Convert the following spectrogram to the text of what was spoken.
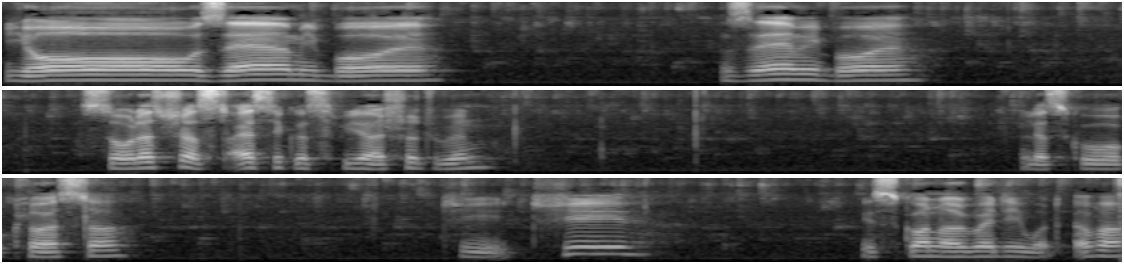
Yo, Sammy boy. Sammy boy. So let's just Icicle Spear, I should win. Let's go Cloyster. GG. He's gone already, whatever.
